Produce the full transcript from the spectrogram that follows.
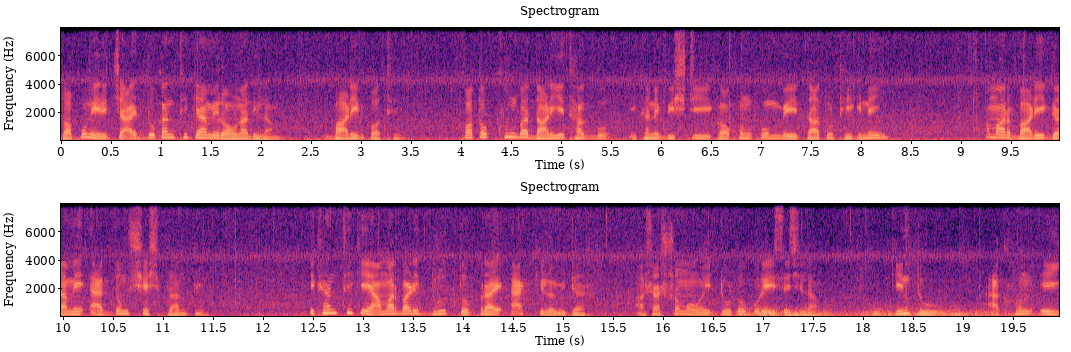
তপনের চায়ের দোকান থেকে আমি রওনা দিলাম বাড়ির পথে। কতক্ষণ বা দাঁড়িয়ে থাকব, এখানে বৃষ্টি কখন কমবে তা তো ঠিক নেই। আমার বাড়ি গ্রামে একদম শেষ প্রান্তে। এখান থেকে আমার বাড়ির দূরত্ব প্রায় এক কিলোমিটার। আসার সময় টোটো করে এসেছিলাম। কিন্তু এখন এই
